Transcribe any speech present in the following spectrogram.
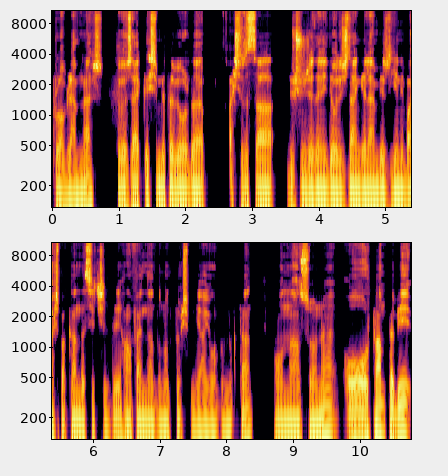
problemler. Özellikle şimdi tabii orada aşırı sağ düşünceden, ideolojiden gelen bir yeni başbakan da seçildi. Hanımefendinin adını unuttum şimdi ya yorgunluktan. Ondan sonra o ortam tabii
